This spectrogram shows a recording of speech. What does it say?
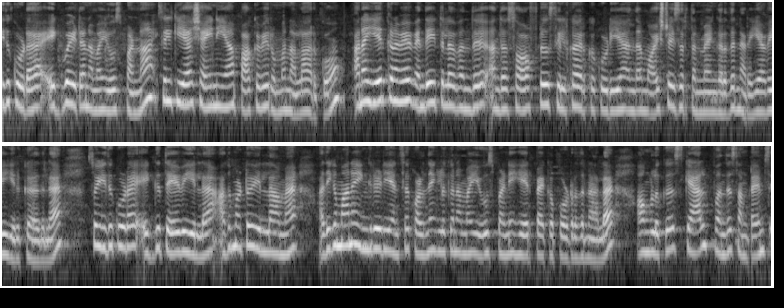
இது கூட எக் ஒயிட்டை நம்ம யூஸ் பண்ணால் சில்கியாக ஷைனியாக பார்க்கவே ரொம்ப நல்லாயிருக்கும் ஆனால் ஏற்கனவே வெந்தயத்தில் வந்து அந்த சாஃப்ட்டு சில்காக இருக்கக்கூடிய அந்த மாய்ஸ்சரைசர் தன்மைங்கிறது நிறையாவே இருக்குது அதில். ஸோ இது கூட எக்கு தேவையில்லை. அது மட்டும் இல்லாமல் அதிகமான இன்க்ரீடியன்ஸை குழந்தைங்களுக்கு நம்ம யூஸ் பண்ணி ஹேர் பேக்கை போடுறதுனால அவங்களுக்கு ஸ்கேல்ப் வந்து சம்டைம்ஸ்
